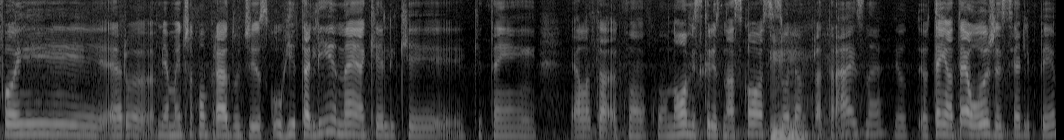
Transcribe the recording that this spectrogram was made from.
Foi. Era, minha mãe tinha comprado o disco, o Rita Lee, né? Aquele que, que tem. Ela tá com, com o nome escrito nas costas, uhum. olhando para trás, né? Eu, eu tenho até hoje esse LP.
